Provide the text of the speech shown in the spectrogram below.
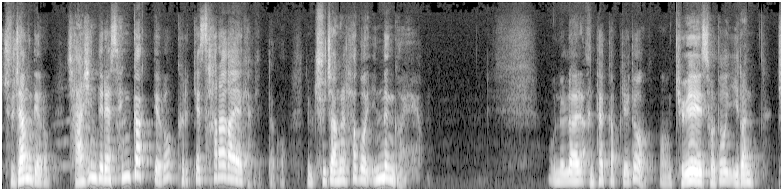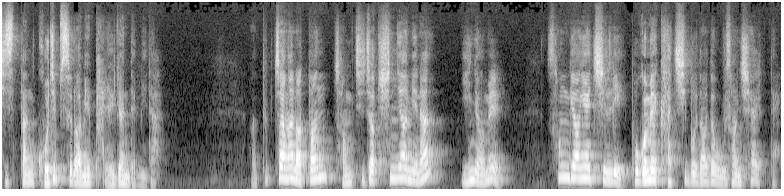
주장대로 자신들의 생각대로 그렇게 살아가야겠다고 주장을 하고 있는 거예요. 오늘날 안타깝게도 어, 교회에서도 이런 비슷한 고집스러움이 발견됩니다. 어, 특정한 어떤 정치적 신념이나 이념을 성경의 진리, 복음의 가치보다도 우선시할 때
